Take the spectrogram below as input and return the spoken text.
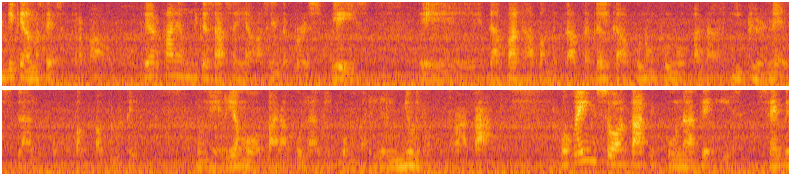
hindi ka na masaya sa trabaho. Pero paano hindi ka sasaya? Kasi in the first place, eh, dapat habang nagtatagal ka, punong-puno ka ng eagerness, lalo po mapagpabuti yung area mo para po lagi pong marirenew yung kontrata. Okay, so ang topic po natin is 7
